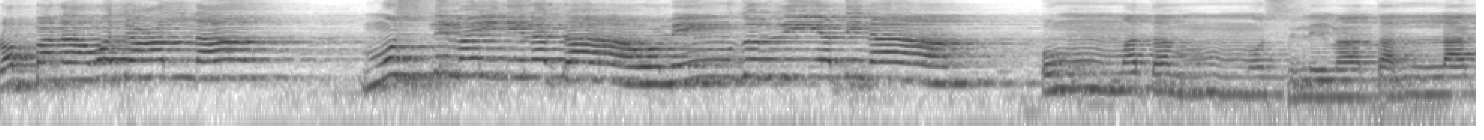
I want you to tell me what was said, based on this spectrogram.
ربنا وجعلنا مسلمين لك ومن ذريتنا أمة مسلمة لك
